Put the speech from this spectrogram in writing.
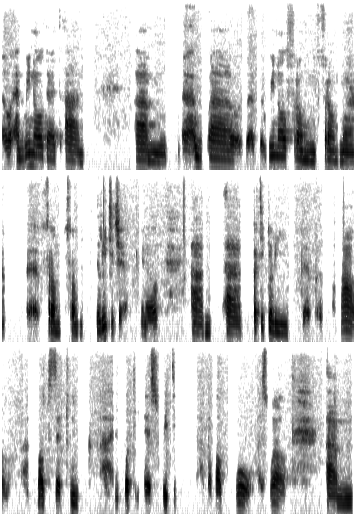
You know? And we know that um, um, uh, uh, we know from from uh, from from the literature, you know, um, particularly Mao, Mao Zedong, and what he has written about war as well. Um,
